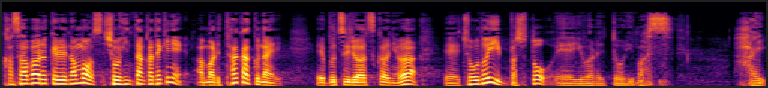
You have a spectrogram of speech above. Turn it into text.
かさばるけれども、商品単価的にあまり高くない、え物流を扱うには、えちょうどいい場所と、え言われております。はい。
